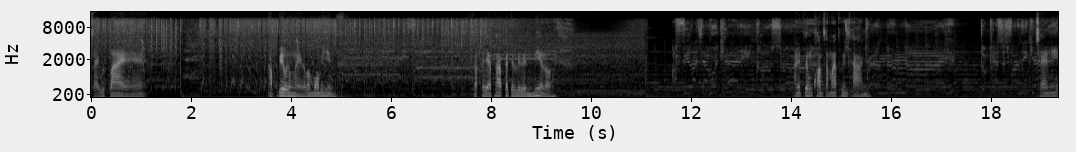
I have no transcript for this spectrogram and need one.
ใส่วุฒไปนะฮะ อัพเวลตรงไหนแล้วว่ามองไม่เห็นศักยภาพการเจริญเนี่ยเหรอ อันนี้เพิ่มความสามารถพื้นฐาน แชร์นี้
